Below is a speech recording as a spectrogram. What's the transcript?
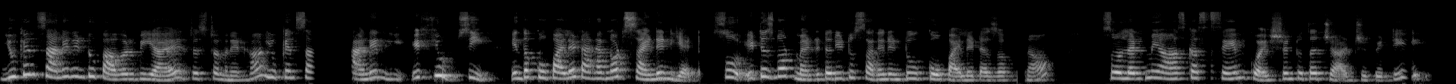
You can sign in into Power BI, just a minute, huh? You can sign in, if you see in the Copilot, I have not signed in yet. So it is not mandatory to sign in into Copilot as of now. So let me ask a same question to the chat GPT.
